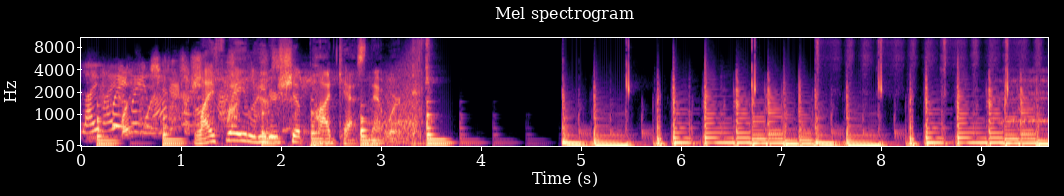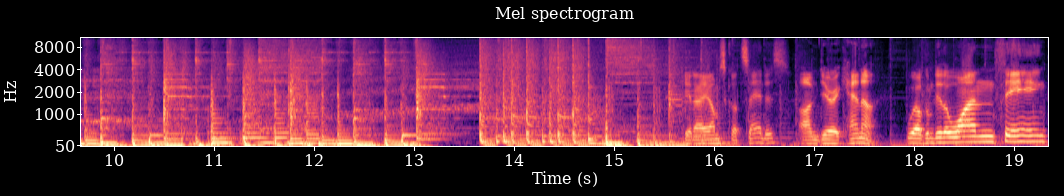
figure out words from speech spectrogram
Lifeway. Lifeway Leadership Podcast Network. G'day, I'm Scott Sanders. I'm Derek Hanna. Welcome to the One Thing.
